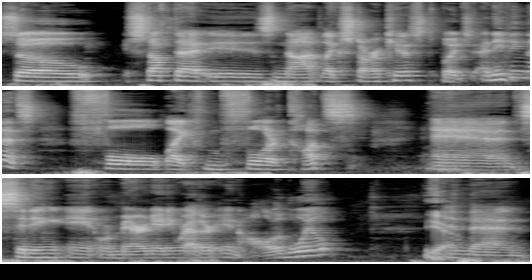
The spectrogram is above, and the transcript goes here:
So stuff that is not like StarKist, but anything that's full, like fuller cuts and sitting in or marinating rather in olive oil. Yeah. And then,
